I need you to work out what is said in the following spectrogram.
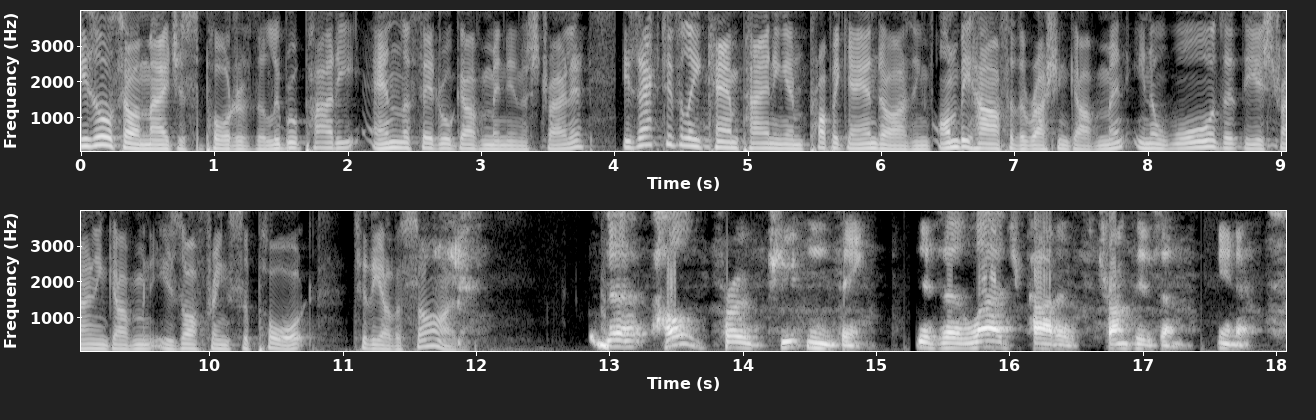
He's also a major supporter of the Liberal Party and the federal government in Australia. Is actively campaigning and propagandising on behalf of the Russian government in a war that the Australian government is offering support to the other side. The whole pro Putin thing, there's a large part of Trumpism in it,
